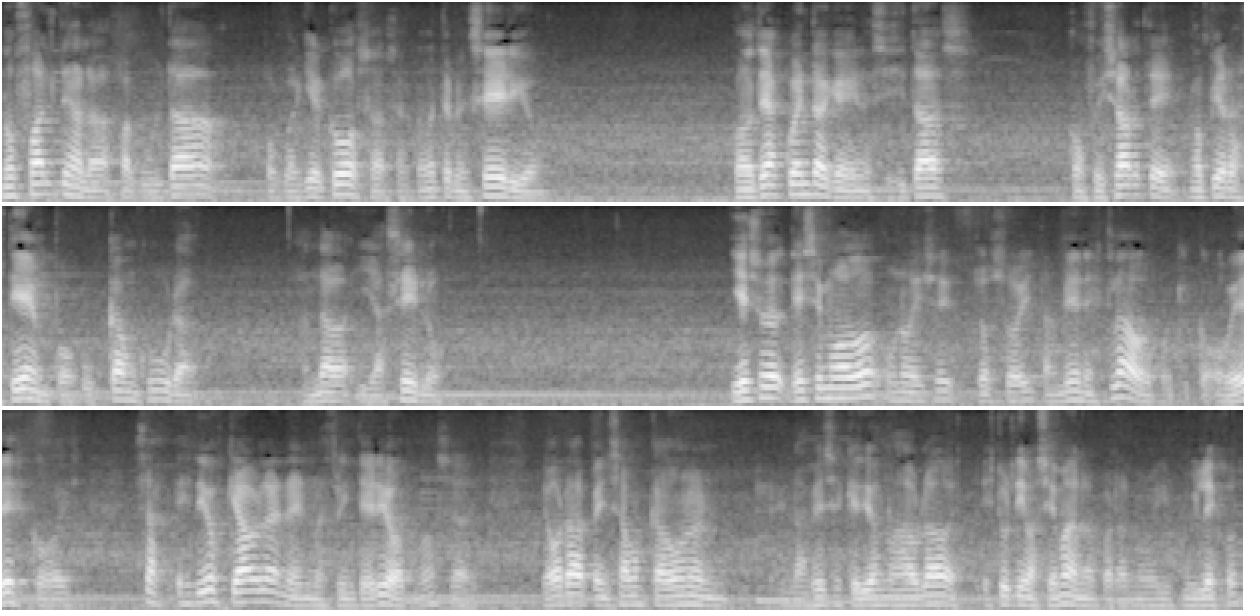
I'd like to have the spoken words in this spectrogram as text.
no faltes a la facultad por cualquier cosa, o sea, tomátelo en serio. Cuando te das cuenta que necesitas confesarte, no pierdas tiempo, busca un cura, anda y hacelo. Y eso, de ese modo, uno dice, yo soy también esclavo, porque obedezco, es Dios que habla en, nuestro interior, ¿no? O sea, y ahora pensamos cada uno en, en, las veces que Dios nos ha hablado, esta última semana, para no ir muy lejos,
